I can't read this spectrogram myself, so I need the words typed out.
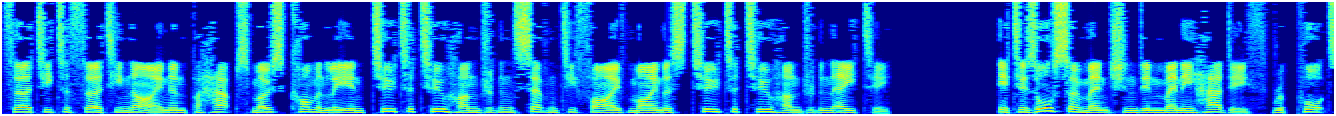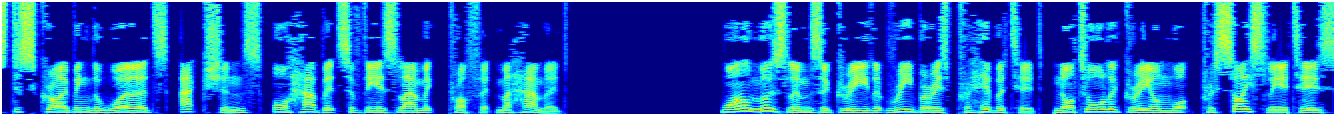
30 to 39 and perhaps most commonly in 2 to 275-2 to 280. It is also mentioned in many hadith reports describing the words, actions, or habits of the Islamic prophet Muhammad. While Muslims agree that riba is prohibited, not all agree on what precisely it is,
